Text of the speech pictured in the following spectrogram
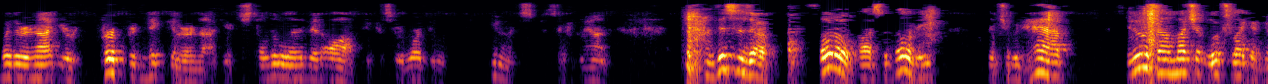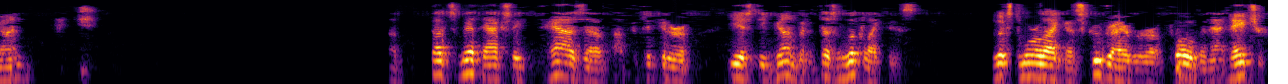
whether or not you're perpendicular or not. You're just a little, little bit off because you're working with humans specifically on. this is a photo possibility that you would have. You notice how much it looks like a gun? Doug Smith actually has a, a particular ESD gun, but it doesn't look like this. Looks more like a screwdriver or a probe in that nature.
